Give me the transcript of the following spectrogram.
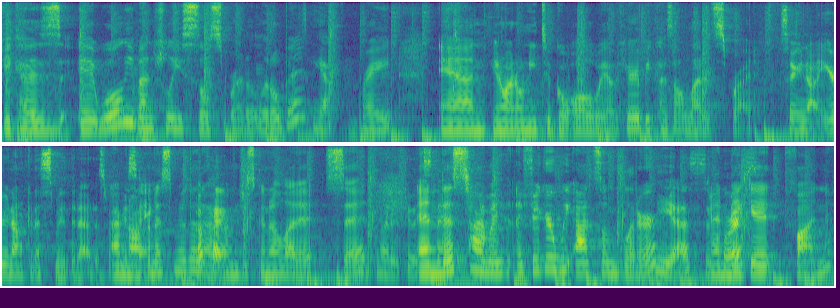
because it will eventually still spread a little bit. Yeah. Right. And you know, I don't need to go all the way out here because I'll let it spread. So you're not, you're not gonna smooth it out as what I'm not saying. gonna smooth it okay. out. I'm just gonna let it sit. Let it do its And thing. this time I, I figure we add some glitter. Yes, of and course. make it fun.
